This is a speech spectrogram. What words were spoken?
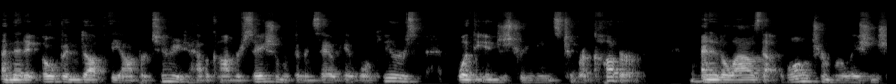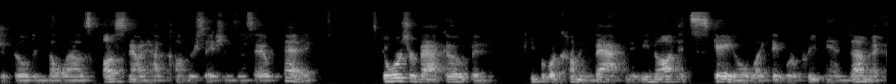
And then it opened up the opportunity to have a conversation with them and say, okay, well, here's what the industry needs to recover. And it allows that long term relationship building that allows us now to have conversations and say, okay, doors are back open. People are coming back, maybe not at scale like they were pre pandemic,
